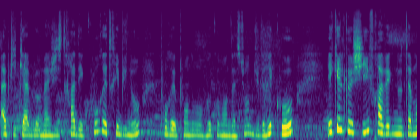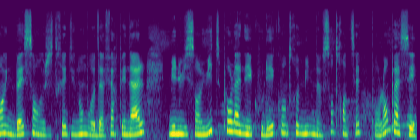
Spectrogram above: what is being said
applicables aux magistrats des cours et tribunaux pour répondre aux recommandations du Gréco. Et quelques chiffres avec notamment une baisse enregistrée du nombre d'affaires pénales, 1808 pour l'année écoulée contre 1937 pour l'an passé.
